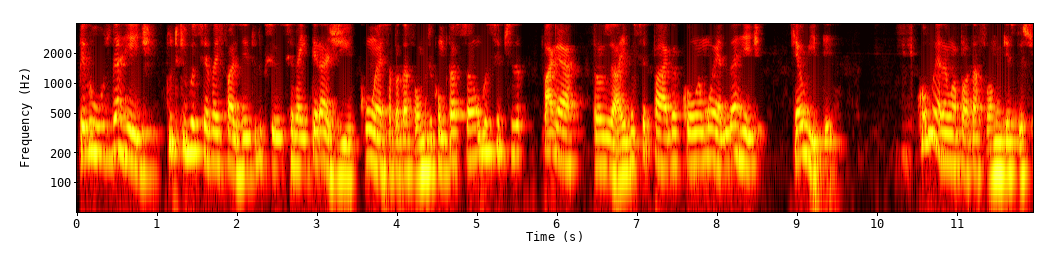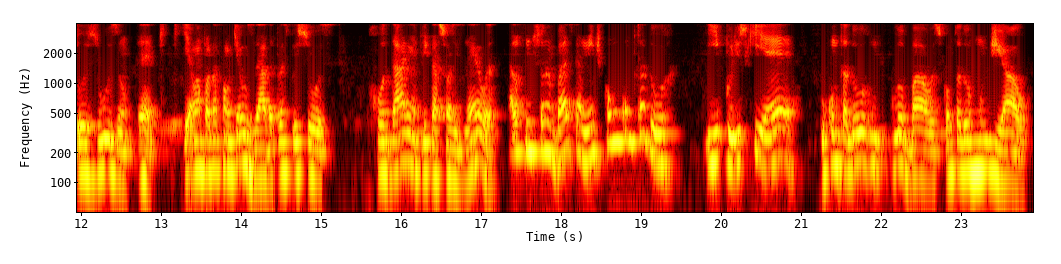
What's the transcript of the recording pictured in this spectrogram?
pelo uso da rede. Tudo que você vai fazer, tudo que você vai interagir com essa plataforma de computação, você precisa pagar para usar. E você paga com a moeda da rede, que é o Ether. Como ela é uma plataforma que as pessoas usam, é, que é uma plataforma que é usada para as pessoas rodarem aplicações nela, ela funciona basicamente como um computador. E por isso que é o computador global, esse computador mundial,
